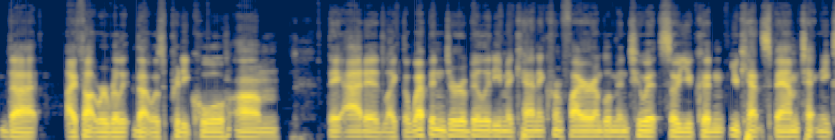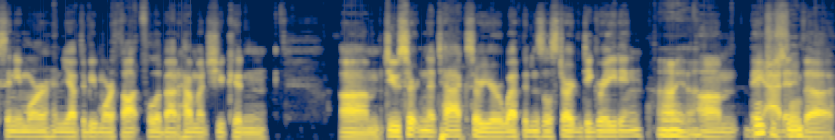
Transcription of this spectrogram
that I thought were really that was pretty cool. Um, they added like the weapon durability mechanic from Fire Emblem into it, so you can you can't spam techniques anymore, and you have to be more thoughtful about how much you can um, do certain attacks, or your weapons will start degrading. Oh yeah. Um, they added the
